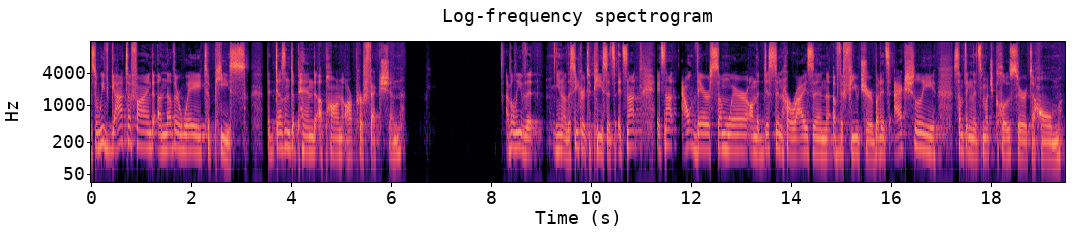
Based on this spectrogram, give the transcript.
So we've got to find another way to peace that doesn't depend upon our perfection. I believe that you know the secret to peace it's it's not it's not out there somewhere on the distant horizon of the future but it's actually something that's much closer to home.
